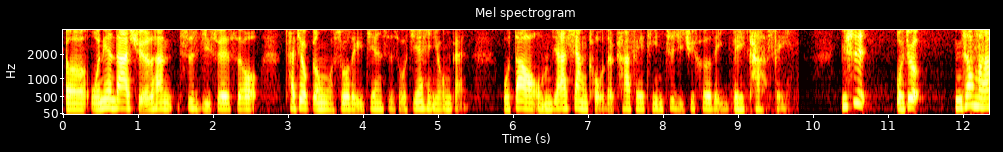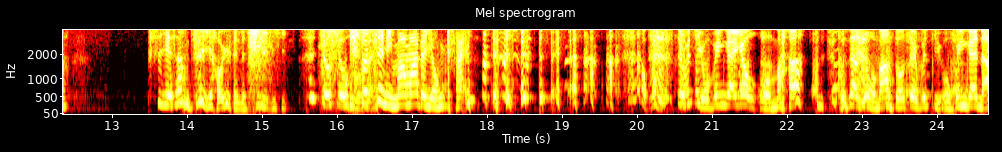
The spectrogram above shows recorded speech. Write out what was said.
呃，我念大学，她四十几岁的时候，她就跟我说了一件事，说我今天很勇敢，我到我们家巷口的咖啡厅自己去喝了一杯咖啡。于是我就，你知道吗？世界上最遥远的距离，就是我，就是你妈妈的勇敢。对对，好吧，对不起，我不应该用我妈，我是要跟我妈说对不起，我不应该拿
